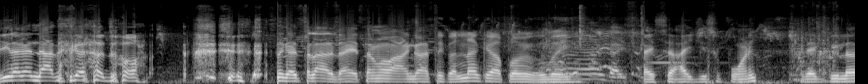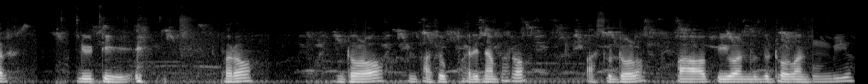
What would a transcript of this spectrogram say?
હજી લગન દાદા કરો તો ગાઈસ પેલા અડધા હેતરમાં વાંગા હતા. તે ના કે આપણો ભાઈ. ગાઈસ આવી જઈશું પોણી. રેગ્યુલર ડ્યુટી ભરો ઢોળો પાછું ફરી ના ભરો પાછું ઢોળો પાવા પીવાનું બધું ઢોળવાનું. ઊંઘ્યો.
